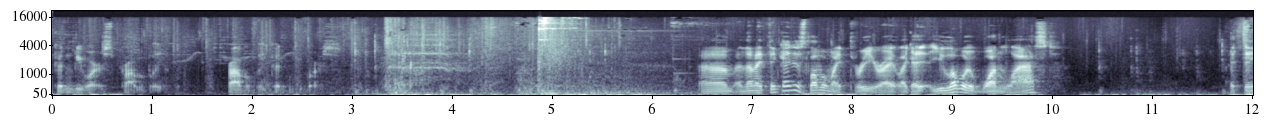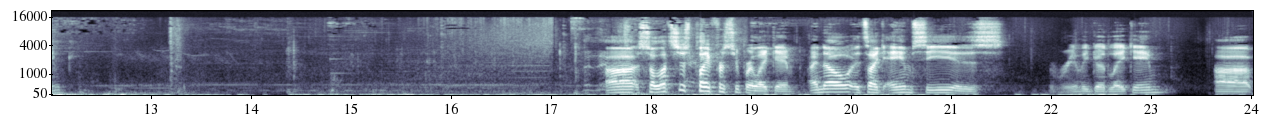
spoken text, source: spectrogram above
couldn't be worse, probably. Probably couldn't be worse. Um, and then I think I just level my three, right? Like, I, you level one last? I think. Uh, so let's just play for super late game. I know it's like AMC is really good late game. Uh,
